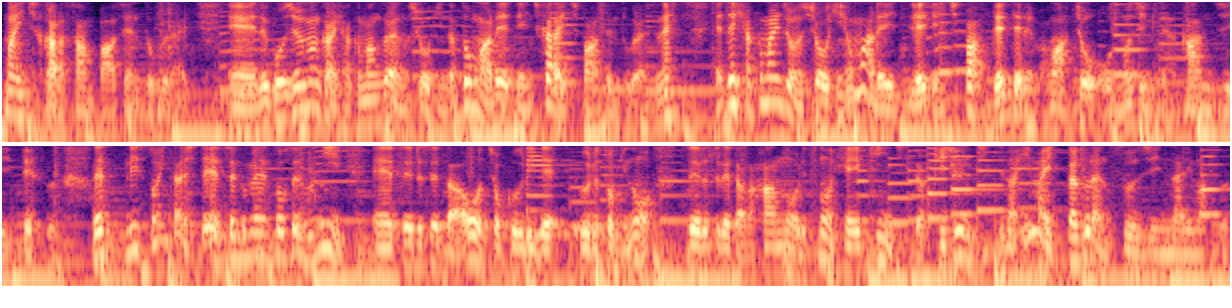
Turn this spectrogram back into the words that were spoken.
まあ、1から3%ぐらい。えー、で、50万から100万ぐらいの商品だと、まあ、0.1から1%ぐらいですね。で、100万以上の商品は、まあ、0.1%出てれば、まあ、超大の字みたいな感じです。で、リストに対してセグメントせずに、えー、セールスレターを直売りで売るときのセールスレターの反応率の平均値というか基準値っていうのは今言ったぐらいの数字になります。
